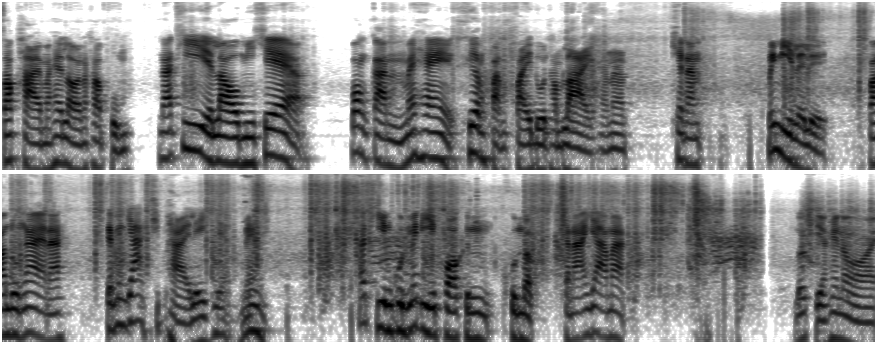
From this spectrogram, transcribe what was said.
ซัพพลายมาให้เรานะครับผมหน้าที่เรามีแค่ ป้องกันไม่ให้เครื่องปั่นไฟโดนทำลายนะแค่นั้นไม่มีอะไรเลย ฟังดูง่ายนะ แต่มันยากชิบหายเลยเฮียแม่งถ้าทีมคุณไม่ดีพอคุณคุณแบบชนะยากมากลดเสียงให้หน่อย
